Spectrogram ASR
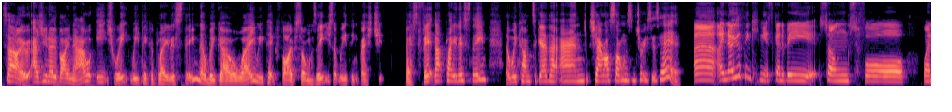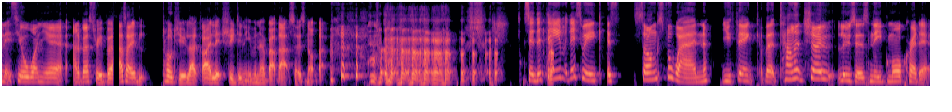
So, as you know by now, each week we pick a playlist theme, then we go away. We pick five songs each that we think best best fit that playlist theme. Then we come together and share our songs and choices here. Uh, I know you're thinking it's going to be songs for when it's your one year anniversary, but as I told you, like I literally didn't even know about that, so it's not that. so the theme this week is songs for when you think that talent show losers need more credit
